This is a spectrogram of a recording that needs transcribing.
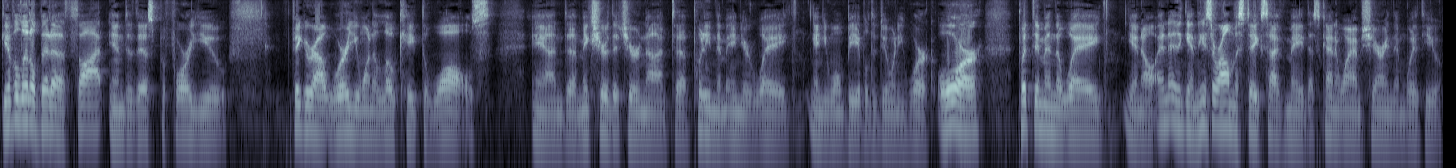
give a little bit of thought into this before you figure out where you want to locate the walls and uh, make sure that you're not uh, putting them in your way and you won't be able to do any work or put them in the way you know and, and again these are all mistakes i've made. That's kind of why i'm sharing them with you.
